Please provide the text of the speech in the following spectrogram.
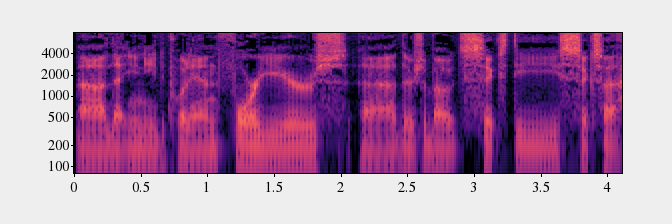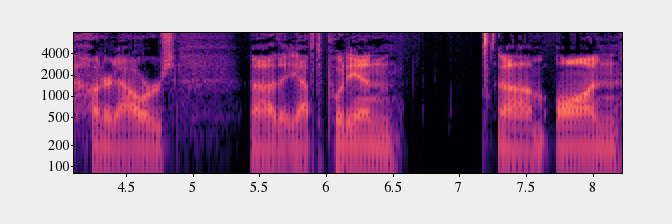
uh, that you need to put in. Four years. Uh, there's about 6,600 hours uh, that you have to put in um, on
